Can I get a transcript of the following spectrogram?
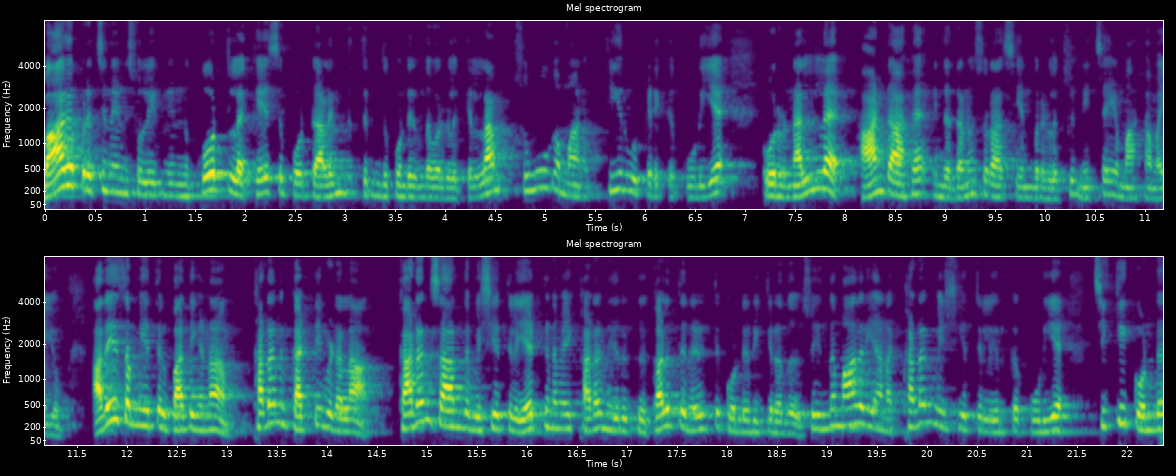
பாக பிரச்சனைன்னு சொல்லிட்டு நின்று கோர்ட்டில் கேஸு போட்டு அலைந்து திரிந்து கொண்டிருந்தவர்களுக்கெல்லாம் சுமூகமான தீர்வு கிடைக்கக்கூடிய ஒரு நல்ல ஆண்டாக இந்த தனுசு ராசி என்பவர்களுக்கு நிச்சயமாக அமையும். அதே சமயத்தில் பார்த்தீங்கன்னா கடன் கட்டிவிடலாம். கடன் சார்ந்த விஷயத்தில் ஏற்கனவே கடன் இருக்குது கழுத்து நெறித்து கொண்டிருக்கிறது. ஸோ இந்த மாதிரியான கடன் விஷயத்தில் இருக்கக்கூடிய சிக்கி கொண்டு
